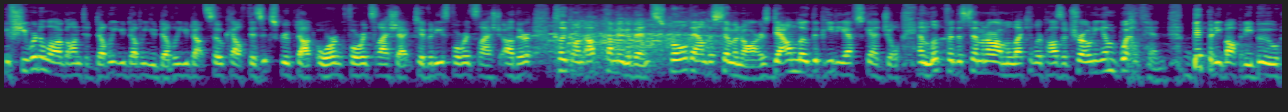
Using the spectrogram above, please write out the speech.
If she were to log on to www.socalphysicsgroup.org forward slash activities forward slash other, click on upcoming events, scroll down to seminars, download the PDF schedule, and look for the seminar on molecular positronium, well then, bippity boppity boo,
